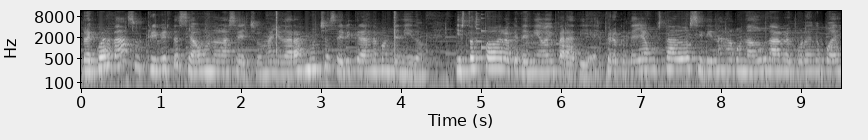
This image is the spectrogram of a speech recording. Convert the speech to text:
Recuerda suscribirte si aún no lo has hecho, me ayudarás mucho a seguir creando contenido. Y esto es todo lo que tenía hoy para ti. Espero que te haya gustado. Si tienes alguna duda, recuerda que puedes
